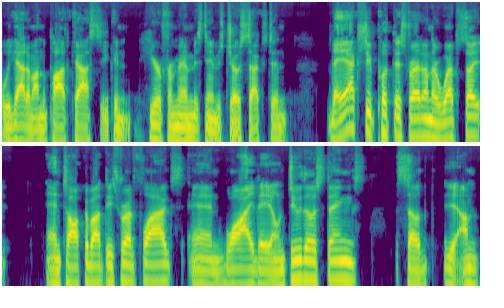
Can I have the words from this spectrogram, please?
We got him on the podcast. you can hear from him. His name is Joe Sexton. They actually put this right on their website and talk about these red flags and why they don't do those things. So yeah, I'm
